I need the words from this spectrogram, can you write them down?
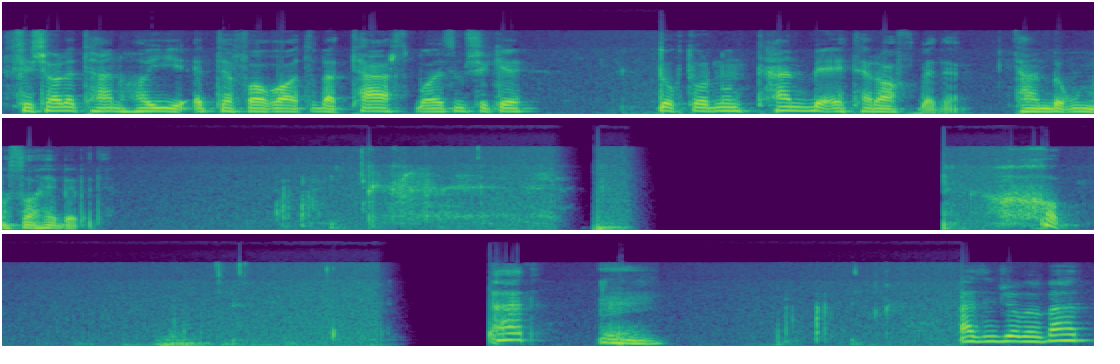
فشار تنهایی اتفاقات و ترس باعث میشه که دکتر نون تن به اعتراف بده تن به اون مصاحبه بده. خب. بعد از اینجا به بعد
